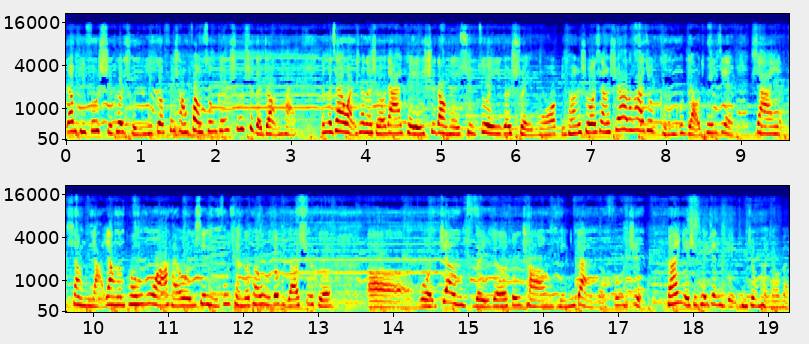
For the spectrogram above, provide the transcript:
让皮肤时刻处于一个非常放松跟舒适的状态。那么在晚上的时候，大家可以适当的去做一个水膜，比方说像舒亚的话，就可能会比较推荐像像雅漾的喷雾啊，还有一些理肤泉的喷雾都比较适合。呃，我这样子的一个非常敏感的肤质，当然也是推荐给听众朋友们。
